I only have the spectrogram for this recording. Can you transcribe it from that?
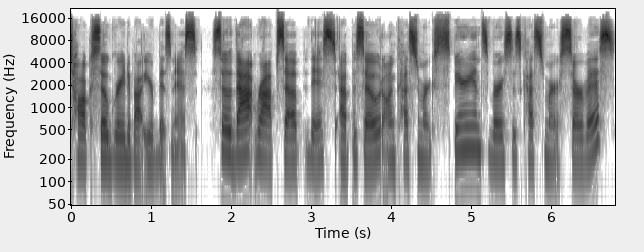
talk so great about your business. So that wraps up this episode on customer experience versus customer service.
